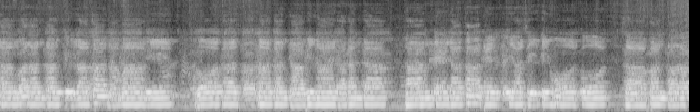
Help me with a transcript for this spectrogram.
ตังวรันตังกิลาสานามามิโลกัสนากันจาวินาจากันจาทานเตยาตาเตยาสิติโหตุสัพพันตรา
